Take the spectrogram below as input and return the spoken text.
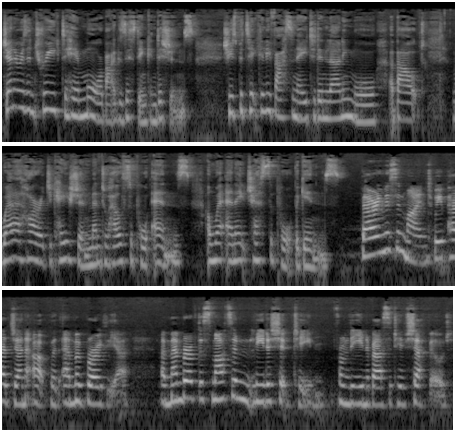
Jenna is intrigued to hear more about existing conditions. She's particularly fascinated in learning more about where higher education mental health support ends and where NHS support begins. Bearing this in mind, we paired Jenna up with Emma Broglia, a member of the Smarten leadership team from the University of Sheffield.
